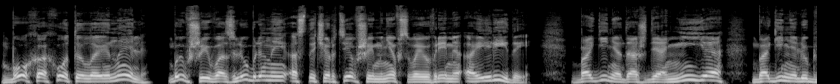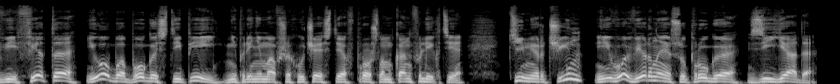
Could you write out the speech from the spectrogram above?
бог охоты Лаэнель, бывший возлюбленный, осточертевший мне в свое время Аириды, богиня дождя Ния, богиня любви Фета и оба бога степей, не принимавших участия в прошлом конфликте, Тимирчин и его верная супруга Зияда.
